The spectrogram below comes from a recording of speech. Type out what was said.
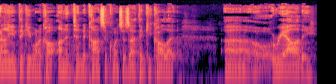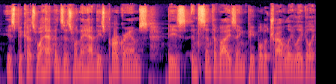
I don't even think you want to call it unintended consequences. I think you call it uh, reality is because what happens is when they have these programs, these incentivizing people to travel illegally,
